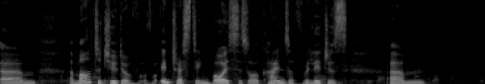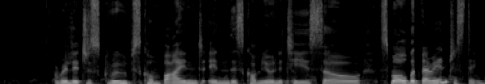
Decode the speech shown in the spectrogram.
um, a multitude of, of, interesting voices, all kinds of religious um, religious groups combined in this community. So small but very interesting.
